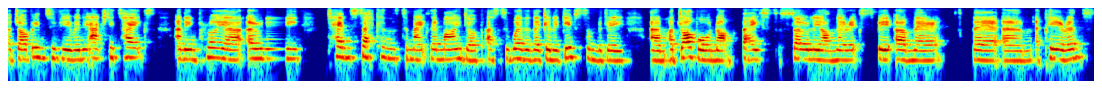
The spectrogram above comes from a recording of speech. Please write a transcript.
a job interview, and it actually takes an employer only 10 seconds to make their mind up as to whether they're going to give somebody um, a job or not based solely on their exp- on their their um, appearance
